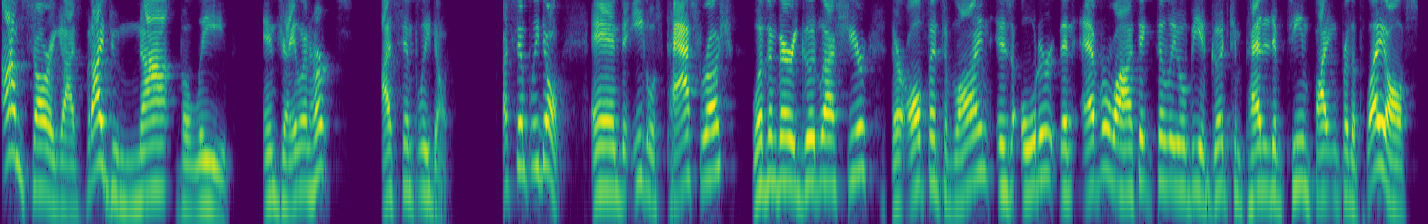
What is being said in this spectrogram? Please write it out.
I'm sorry, guys, but I do not believe in Jalen Hurts. I simply don't. I simply don't. And the Eagles' pass rush wasn't very good last year. Their offensive line is older than ever. While I think Philly will be a good competitive team fighting for the playoffs,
